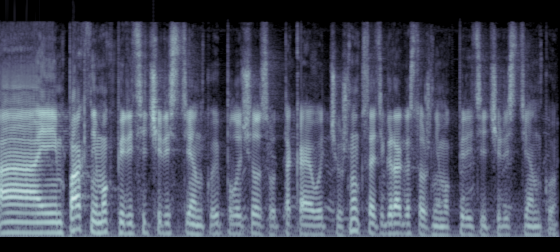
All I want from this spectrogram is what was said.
А Импакт не мог перейти через стенку, и получилась вот такая вот чушь. Ну, кстати, Грагас тоже не мог перейти через стенку.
